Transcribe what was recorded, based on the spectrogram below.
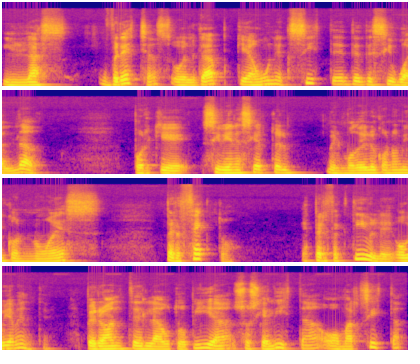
las brechas o el gap que aún existe de desigualdad. Porque si bien es cierto el, el modelo económico no es perfecto, es perfectible, obviamente, pero ante la utopía socialista o marxista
